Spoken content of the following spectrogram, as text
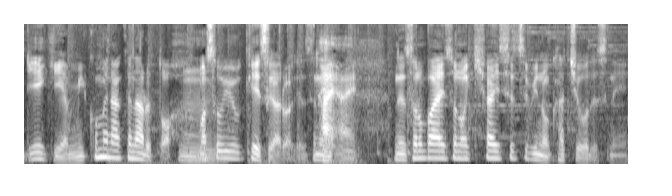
利益が見込めなくなると、うん、まあ、そういうケースがあるわけですね。はいはいでその場合、その機械設備の価値をですね、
